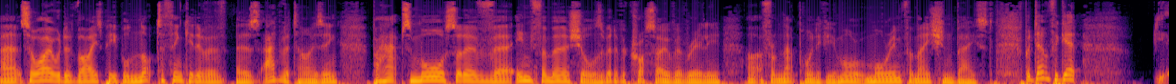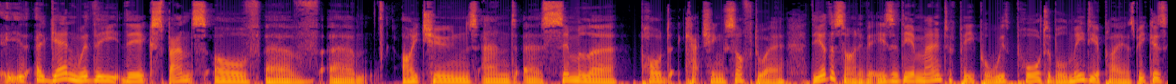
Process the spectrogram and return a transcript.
Uh, so I would advise people not to think it of as advertising, perhaps more sort of uh, infomercials, a bit of a crossover really uh, from that point of view, more more information based. But don't forget again with the the expanse of of um, iTunes and uh, similar pod catching software. The other side of it is the amount of people with portable media players because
